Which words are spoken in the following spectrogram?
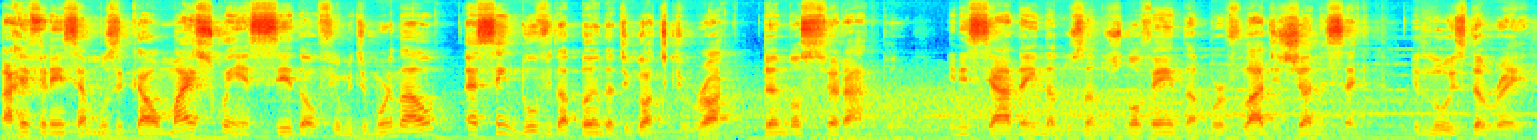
a referência musical mais conhecida ao filme de Murnau é sem dúvida a banda de gothic rock The Nosferatu, iniciada ainda nos anos 90 por Vlad Janicek e Louis Del Rey.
